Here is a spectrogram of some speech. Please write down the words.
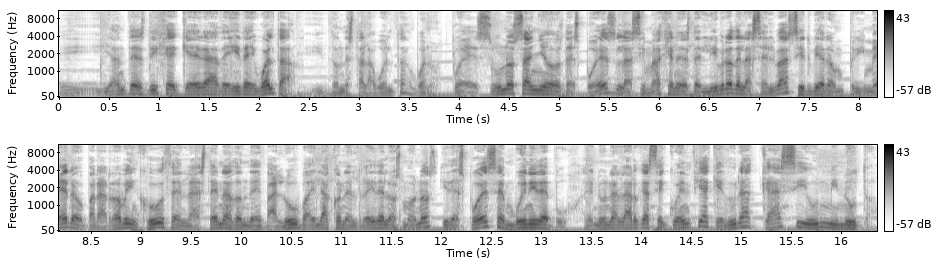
Y, antes dije que era de ida y vuelta. ¿Y dónde está la vuelta? Bueno, pues unos años después, las imágenes del libro de la selva sirvieron primero para Robin Hood en la escena donde Baloo baila con el rey de los monos y después en Winnie the Pooh, en una larga secuencia que dura casi un minuto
